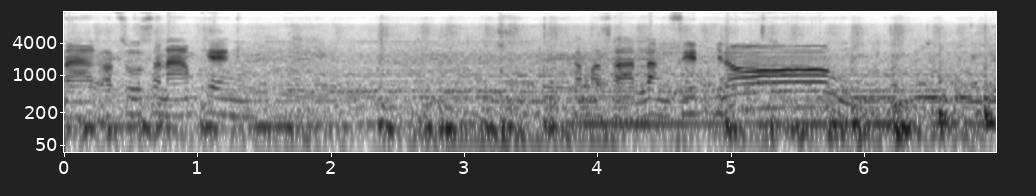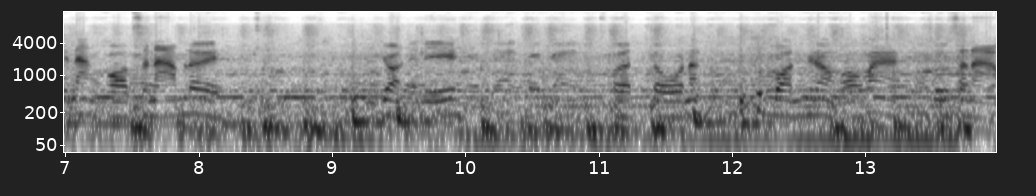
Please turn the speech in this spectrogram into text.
หน้าครับสู่สนามแข่ง ธรรมศาสตร์ลังสิตพี่น้องที่นั่งขอบสนามเลย ยอดดีเปิดโตนักฟุตบอลพี่น้องออกมาสู่สนาม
